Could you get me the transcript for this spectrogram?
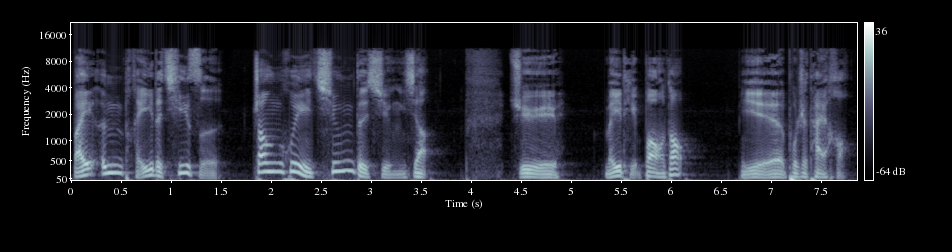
白恩培的妻子张慧清的形象，据媒体报道，也不是太好。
